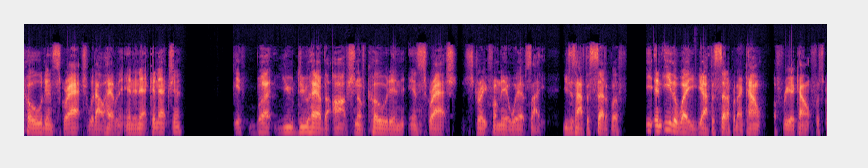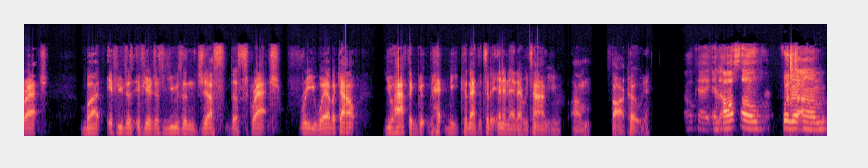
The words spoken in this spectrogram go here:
code in Scratch without having an internet connection. If but you do have the option of coding in Scratch straight from their website. You just have to set up a and either way you have to set up an account, a free account for Scratch. But if you just if you're just using just the Scratch free web account, you have to be connected to the internet every time you um start coding. Okay, and also for the, um,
